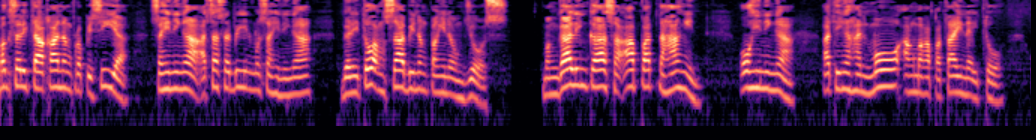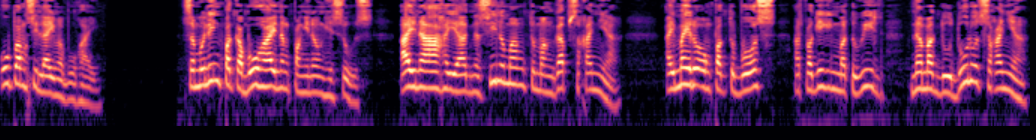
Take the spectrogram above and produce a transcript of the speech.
magsalita ka ng propesiya sa hininga at sasabihin mo sa hininga, ganito ang sabi ng Panginoong Diyos. Manggaling ka sa apat na hangin, o hininga, at hingahan mo ang mga patay na ito, upang sila'y mabuhay. Sa muling pagkabuhay ng Panginoong Hesus, ay nahahayag na sino mang tumanggap sa Kanya ay mayroong pagtubos at pagiging matuwid na magdudulot sa kanya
